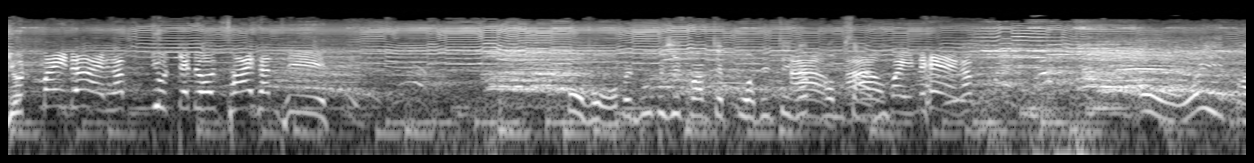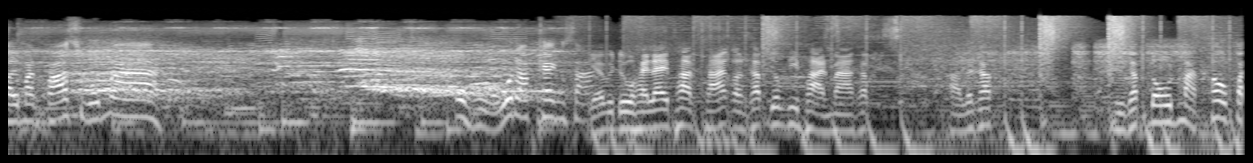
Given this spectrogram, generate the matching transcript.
หยุดไม่ได้ครับ หยุดจะโดนซ้ายทันที โอ้โห เป็นผู้พิชิตความเจ็บปวดจริงๆครับอ้าวคมสันอ้าวไม่แน่ครับ โอ้ยต่อยหมัดขวาสวนมา โอ้โหรับแข้งซ้ายเดี๋ยวไปดูไฮไลท์ภาพช้าก่อนครับยกที่ผ่านมาครับเอาเลยครับนี่ครับโดนหมัดเข้าไป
